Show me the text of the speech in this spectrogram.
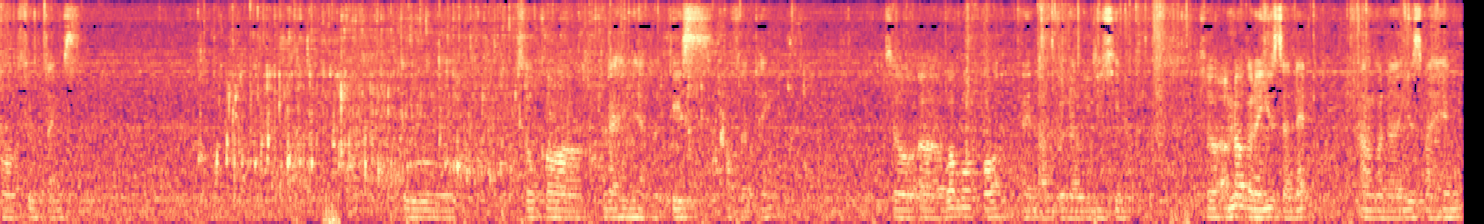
for a few times to so-called let him have a taste of the tank. So uh, one more pour and I'm gonna release him. So I'm not gonna use the net. I'm gonna use my hand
